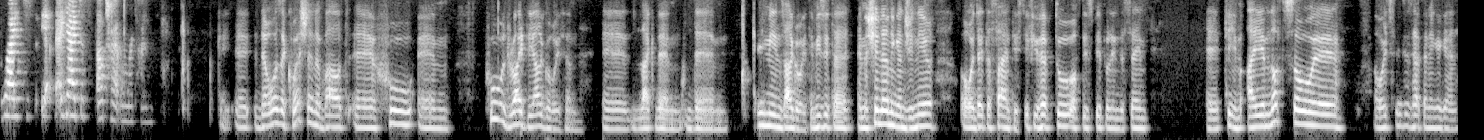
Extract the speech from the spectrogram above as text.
well, I just yeah, yeah, I just I'll try it one more time. Okay, uh, there was a question about uh, who um, who would write the algorithm, uh, like the the k-means algorithm. Is it a, a, machine learning engineer or a data scientist? If you have two of these people in the same uh, team, I am not so. Uh, oh, it's, this is happening again.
